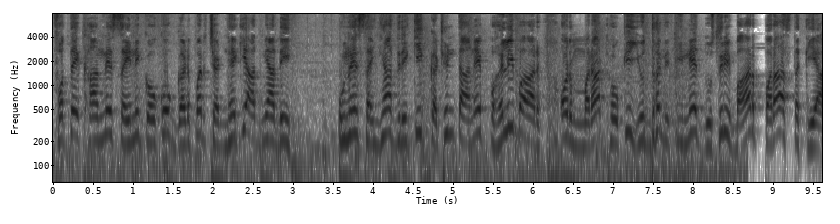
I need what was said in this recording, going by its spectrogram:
फतेह खान ने सैनिकों को गढ़ पर चढ़ने की आज्ञा दी। उन्हें सह्याद्री की कठिनता ने पहली बार और मराठों की युद्ध नीति ने दूसरी बार परास्त किया।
